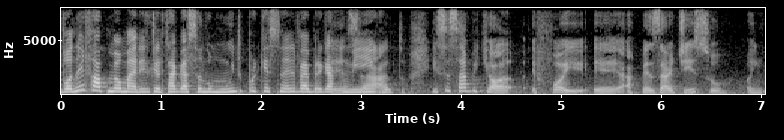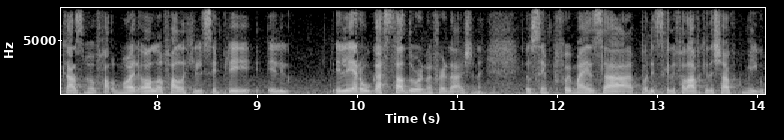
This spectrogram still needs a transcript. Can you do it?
vou nem falar pro meu marido que ele tá gastando muito, porque senão ele vai brigar comigo. Exato. E você sabe que, ó, foi, é, apesar disso, em casa meu falo, o Alan fala que ele sempre, ele, ele era o gastador, na verdade, né? Eu sempre fui mais a, por isso que ele falava que deixava comigo.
